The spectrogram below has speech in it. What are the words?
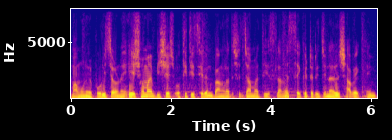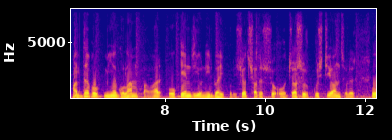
মামুনের পরিচালনায় এ সময় বিশেষ অতিথি ছিলেন বাংলাদেশের জামায়াতে ইসলামের সেক্রেটারি জেনারেল সাবেক এম অধ্যাপক মিয়া গোলাম পাওয়ার ও কেন্দ্রীয় নির্বাহী পরিষদ সদস্য ও যশোর কুষ্টিয়া অঞ্চলের ও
